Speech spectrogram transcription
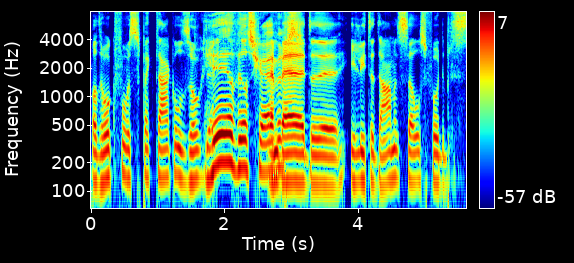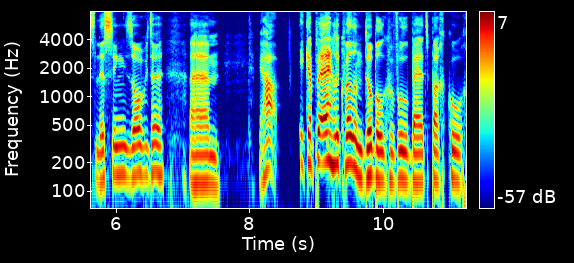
Wat ook voor spektakel zorgde. Heel veel En schuivers. bij de elite dames zelfs voor de beslissing zorgde. Ehm, ja, ik heb eigenlijk wel een dubbel gevoel bij het parcours.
